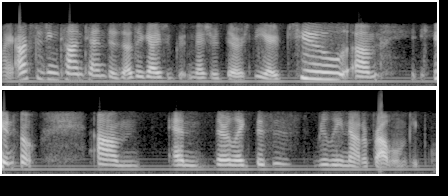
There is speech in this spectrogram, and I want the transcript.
my oxygen content. There's other guys who measured their CO2. Um, you know, um, and they're like, this is really not a problem, people.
